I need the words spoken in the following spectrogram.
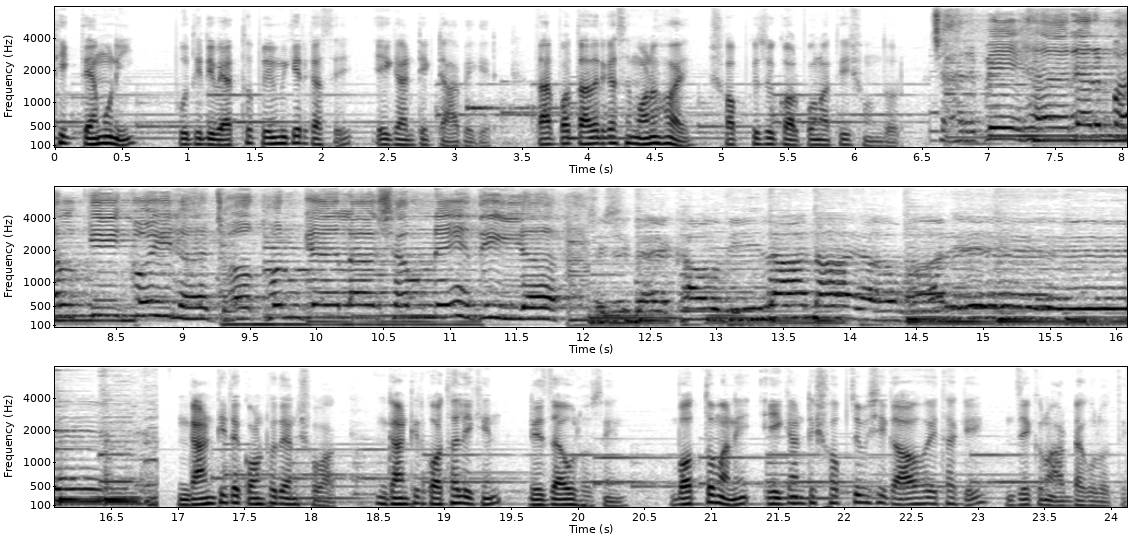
ঠিক তেমনই প্রতিটি ব্যর্থ প্রেমিকের কাছে এই গানটি একটা আবেগের। তারপর তাদের কাছে মনে হয় সবকিছু কল্পনাতেই সুন্দর। চার বেহারার পালকি কইরা যখন গেলা সামনে দিয়া দেখাও দিলা না আমারে। গানটিতে কণ্ঠ দেন সোহাগ। গানটির কথা লিখেন রেজাউল হোসেন। বর্তমানে এই গানটি সবচেয়ে বেশি গাওয়া হয়ে থাকে যে কোনো আড্ডাগুলোতে।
